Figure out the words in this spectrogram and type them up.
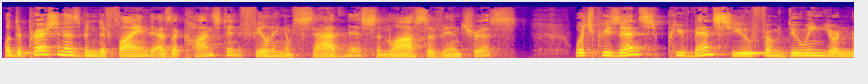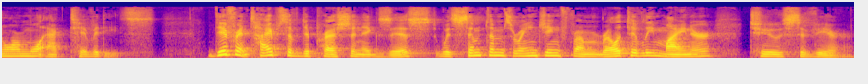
Well, depression has been defined as a constant feeling of sadness and loss of interest which presents, prevents you from doing your normal activities. Different types of depression exist, with symptoms ranging from relatively minor to severe.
